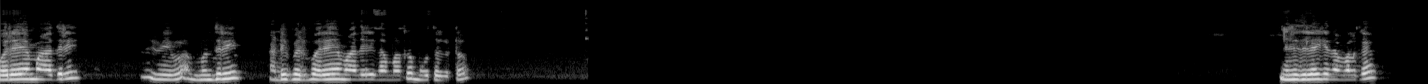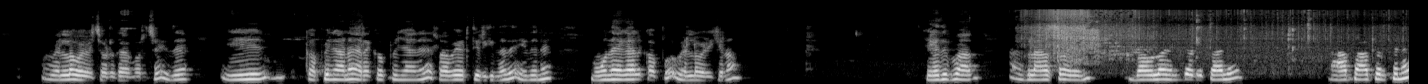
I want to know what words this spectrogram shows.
ഒരേ മാതിരി മുന്തിരിയും അണ്ടിപ്പരിപ്പ് ഒരേ മാതിരി നമ്മൾക്ക് മൂത്ത് കിട്ടും. ഇനി ഇതിലേക്ക് നമ്മൾക്ക് വെള്ളം ഒഴിച്ചു കൊടുക്കാം കുറച്ച്. ഇത് ഈ കപ്പിനാണ് അരക്കപ്പ് കപ്പ് ഞാൻ റവ എടുത്തിരിക്കുന്നത്. ഇതിന് മൂന്നേകാൽ കപ്പ് വെള്ളം ഒഴിക്കണം. ഏത് പാ ഗ്ലാസ്സോ ബൗളോ എന്തെടുത്താൽ ആ പാത്രത്തിന്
